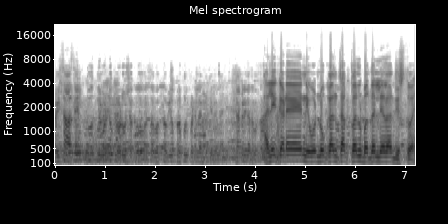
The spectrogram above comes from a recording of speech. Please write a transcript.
पैसा असेल तोच निवडणूक लढवू शकतो असं वक्तव्य प्रफुल्ल पटेलांनी केलेलं आहे. त्याकडे? अलीकडे निवडणुकांचा कल बदललेला दिसतोय.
